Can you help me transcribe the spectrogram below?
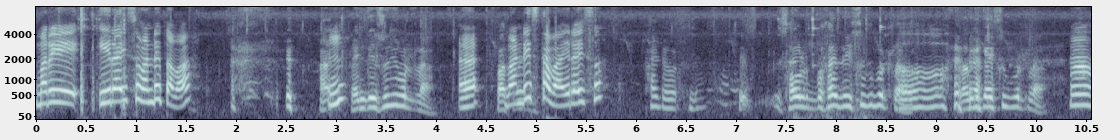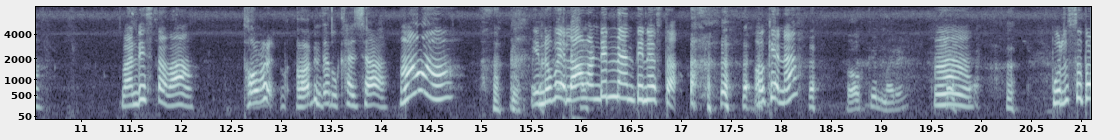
మరి ఈ రైస్ వండుతావా? రెండు తీసుకు పట్ల వండిస్తావా ఈ రైస్. వండిస్తావా. ఈ నువ్వు ఎలా వండిన నేను తినేస్తా. ఓకేనా? ఓకే మరి. పులుసుతో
